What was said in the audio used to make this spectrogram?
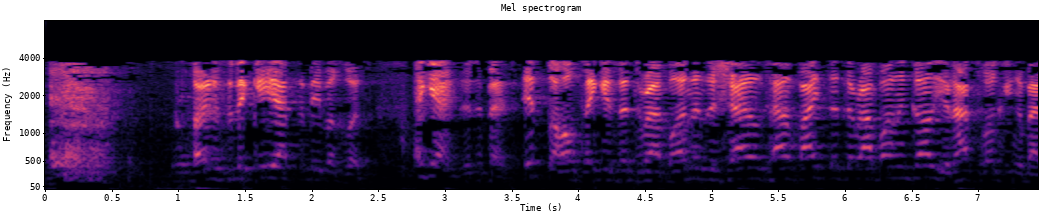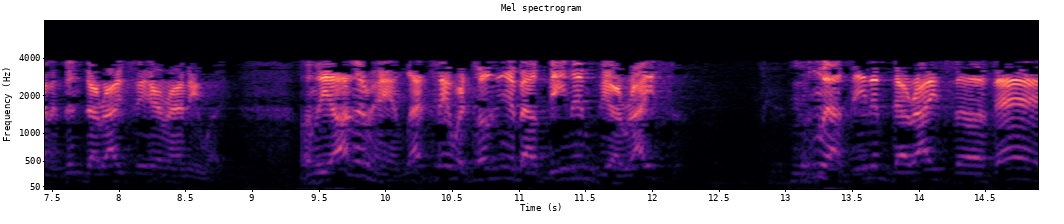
Or does the negiya have to be bechutz? Again, it depends. If the whole thing is the Rabbanan, the Shiloh's how did the Rabbanan go? You're not talking about it in Daraisa here anyway. On the other hand, let's say we're talking about Dinim Daraisa. Talking about Dinim Daraisa, then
